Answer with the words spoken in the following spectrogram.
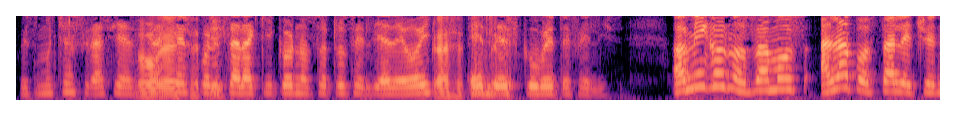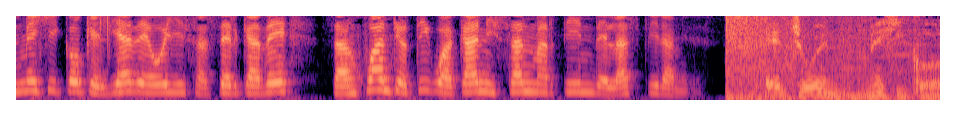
Pues muchas gracias. No, gracias, gracias por ti. estar aquí con nosotros el día de hoy Gracias a ti, en. Descúbrete Feliz. Amigos, nos vamos a la postal hecho en México, que el día de hoy es acerca de San Juan Teotihuacán y San Martín de las Pirámides. Hecho en México.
